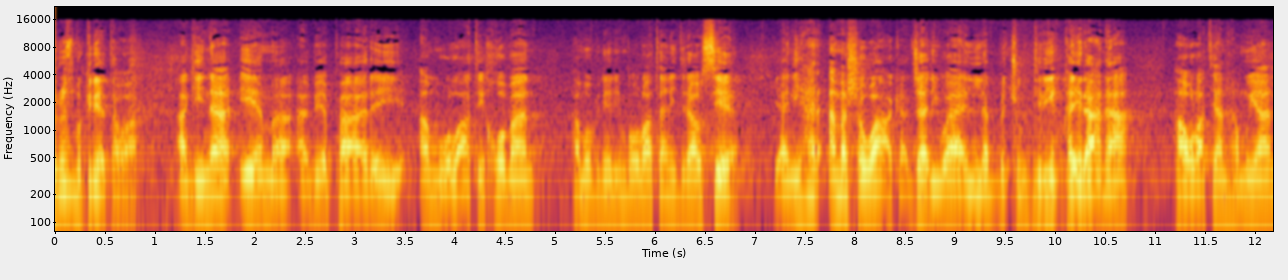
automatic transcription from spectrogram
دروست بکرێتەوە ئەگینا ئێمە ئەبێ پارەی ئەم وڵاتی خۆمان هەموو بنێرین بە وڵاتانی دراوسێ ینی هەر ئەمە شەواکە جاری وایە لە بچووکترین قەیرانە هاوڵاتیان هەمویان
